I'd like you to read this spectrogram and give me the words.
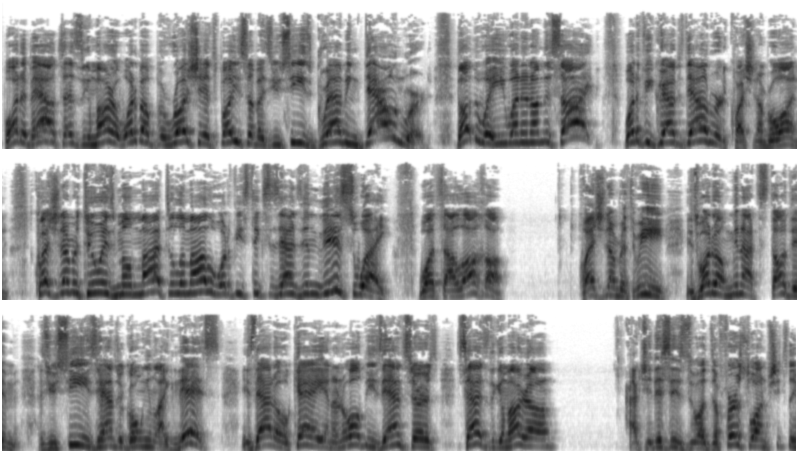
What about says the Gemara? What about barasha? It's as you see, he's grabbing downward. The other way, he went in on the side. What if he grabs downward? Question number one. Question number two is milmata lamalu. What if he sticks his hands in this way? What's halacha? Question number three is what about minat stadim? As you see, his hands are going like this. Is that okay? And on all these answers, says the Gemara, Actually, this is what the first one. Says the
